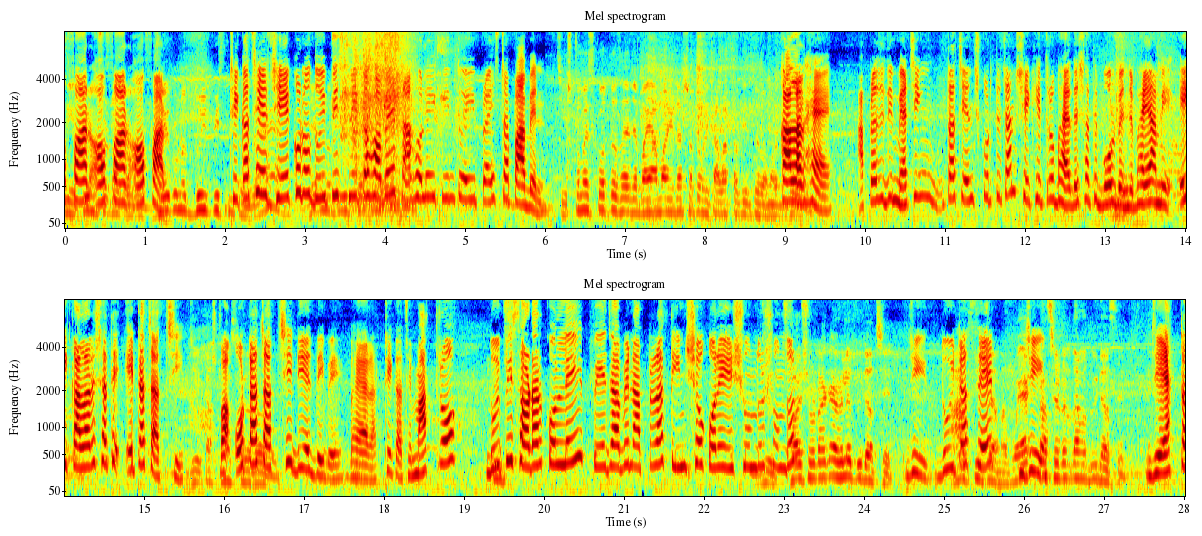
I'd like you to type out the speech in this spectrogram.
অফার অফার অফার ঠিক আছে যে কোনো দুই পিস নিতে হবে তাহলেই কিন্তু এই প্রাইসটা পাবেন। কাস্টমাইজ করতে চাই যে ভাই আমার এটার সাথে ওই কালারটা দিতে হবে আমার কালার হ্যাঁ। আপনারা যদি ম্যাচিংটা চেঞ্জ করতে চান সেক্ষেত্রেও ভাইয়াদের সাথে বলবেন যে ভাই আমি এই কালারের সাথে এটা চাচ্ছি বা ওটা চাচ্ছি দিয়ে দিবে ভাইয়ারা। ঠিক আছে মাত্র দুই পিস অর্ডার করলেই পেয়ে যাবেন আপনারা তিনশো করে এই সুন্দর সুন্দর 600 টাকা হলে দুইটা সেট জি দুইটা সেট জি একটা সেটের দামে দুইটা সেট যে একটা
